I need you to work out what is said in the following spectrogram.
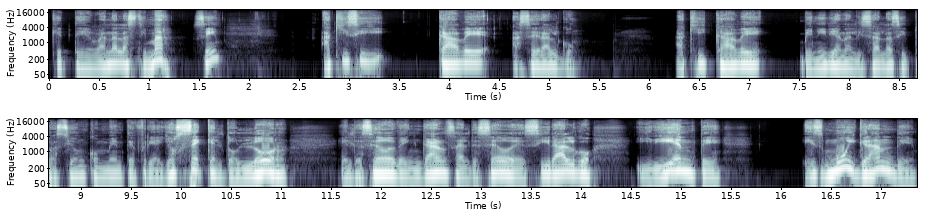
que te van a lastimar, ¿sí? Aquí sí cabe hacer algo. Aquí cabe venir y analizar la situación con mente fría. Yo sé que el dolor, el deseo de venganza, el deseo de decir algo hiriente es muy grande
